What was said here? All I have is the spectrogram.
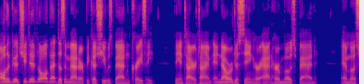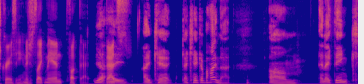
All the good she did all that doesn't matter because she was bad and crazy the entire time. And now we're just seeing her at her most bad and most crazy and it's just like man fuck that Yeah, that's I I can't I can't get behind that. Um and I think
